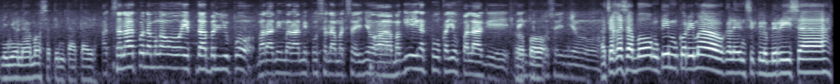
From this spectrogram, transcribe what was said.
ninyo namo sa Team Tatay. At sa lahat po ng mga OFW po, maraming maraming po salamat sa inyo. Ah, mag-iingat po kayo palagi. Thank Opo. you po sa inyo. At saka sa buong Team Corimao, kay Encycloberisa,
